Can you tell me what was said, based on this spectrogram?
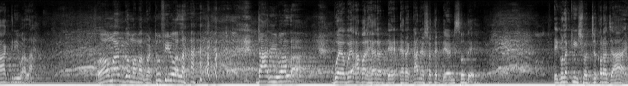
পাগড়িওয়ালা। ও মাগো মামা গো, টুফিওয়ালা, দাড়িওয়ালা। বয়ে বয়ে আবার হেরা হেরা গানের সাথে ড্যান্সও দেয় এগুলা কি সহ্য করা যায়?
